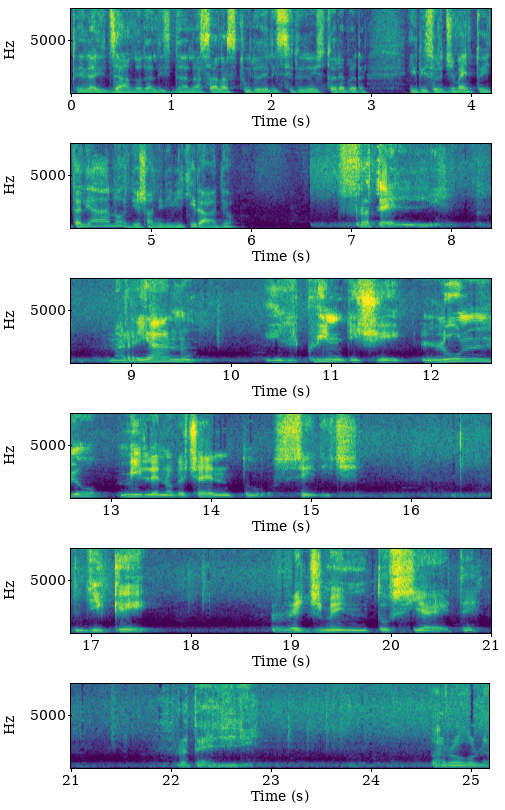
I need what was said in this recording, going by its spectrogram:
realizzando dal, dalla sala studio dell'Istituto di Storia per il Risorgimento Italiano, dieci anni di Vichi Radio. Fratelli, Mariano il 15 luglio 1916. Di che reggimento siete, fratelli? Parola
